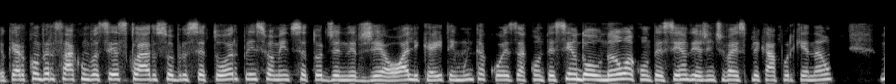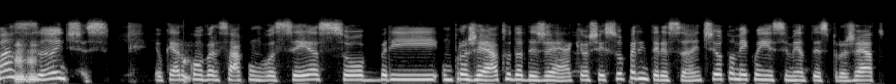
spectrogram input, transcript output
Eu quero conversar com vocês, claro, sobre o setor, principalmente o setor de energia eólica. Aí tem muita coisa acontecendo ou não acontecendo e a gente vai explicar por que não. Mas uhum. antes, eu quero conversar com vocês sobre um projeto da DGE que eu achei super interessante. Eu tomei conhecimento desse projeto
